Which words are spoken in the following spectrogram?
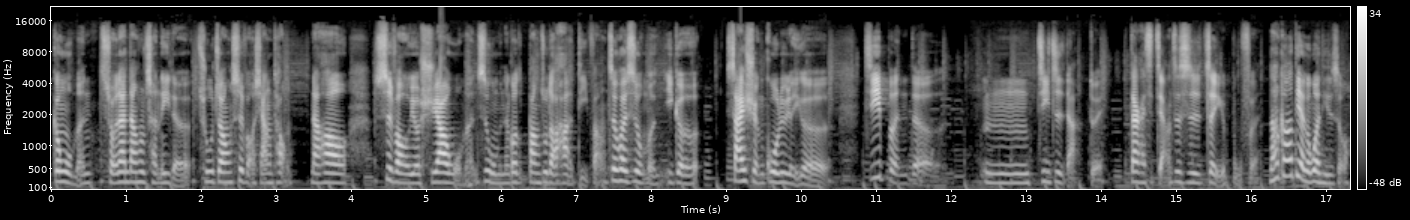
跟我们手段当初成立的初衷是否相同，然后是否有需要我们是我们能够帮助到他的地方，这会是我们一个筛选过滤的一个基本的嗯机制的，对，大概是这样，这是这一个部分。然后刚刚第二个问题是什么？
